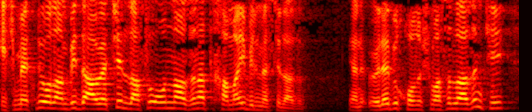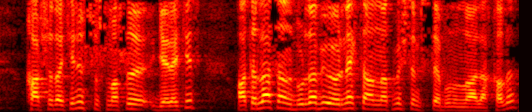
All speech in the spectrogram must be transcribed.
hikmetli olan bir davetçi lafı onun ağzına tıkamayı bilmesi lazım. Yani öyle bir konuşması lazım ki karşıdakinin susması gerekir. Hatırlarsanız burada bir örnek de anlatmıştım size bununla alakalı.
